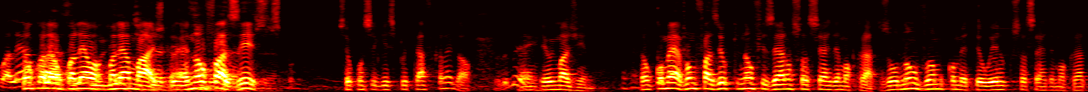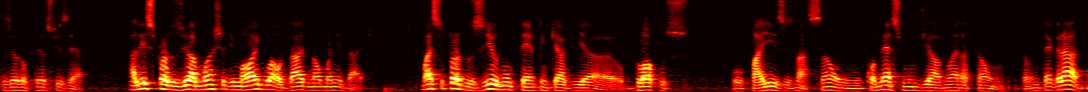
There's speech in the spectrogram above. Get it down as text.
Qual é então, qual é, qual, é, qual é a mágica? É não fazer isso. Se eu conseguir explicar, fica legal. Tudo bem. Eu imagino. Então, como é? Vamos fazer o que não fizeram os sociais-democratas, ou não vamos cometer o erro que os sociais-democratas europeus fizeram. Ali se produziu a mancha de maior igualdade na humanidade. Mas se produziu num tempo em que havia blocos, ou países, nação, o comércio mundial não era tão, tão integrado,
